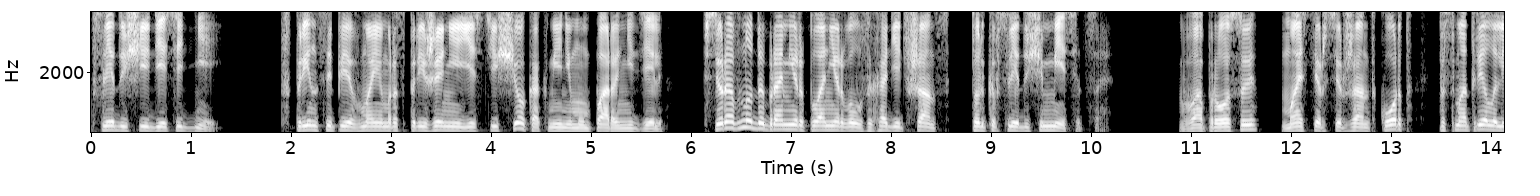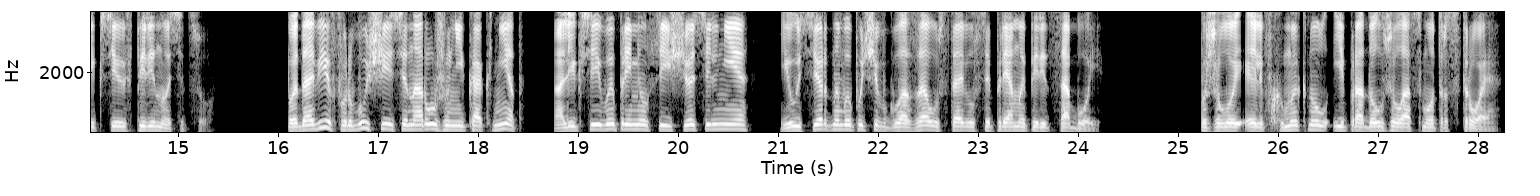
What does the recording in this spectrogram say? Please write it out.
в следующие 10 дней. В принципе, в моем распоряжении есть еще как минимум пара недель. Все равно Добромир планировал заходить в шанс только в следующем месяце. Вопросы? Мастер-сержант Корт посмотрел Алексею в переносицу. Подавив рвущиеся наружу никак нет, Алексей выпрямился еще сильнее и, усердно выпучив глаза, уставился прямо перед собой. Пожилой эльф хмыкнул и продолжил осмотр строя.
